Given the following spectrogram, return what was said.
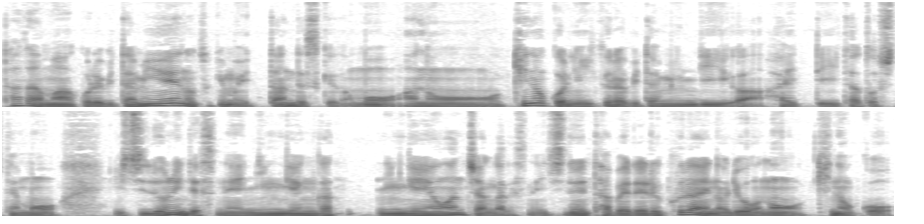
ただまあこれビタミン A の時も言ったんですけどもあのキノコにいくらビタミン D が入っていたとしても一度にですね人間が人間やワンちゃんがですね一度に食べれるくらいの量のキノコ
